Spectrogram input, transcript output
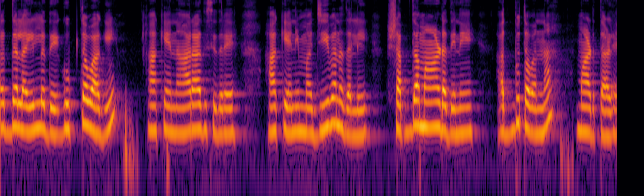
ಗದ್ದಲ ಇಲ್ಲದೆ ಗುಪ್ತವಾಗಿ ಆಕೆಯನ್ನು ಆರಾಧಿಸಿದರೆ ಆಕೆ ನಿಮ್ಮ ಜೀವನದಲ್ಲಿ ಶಬ್ದ ಮಾಡದೇನೆ ಅದ್ಭುತವನ್ನು ಮಾಡ್ತಾಳೆ.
